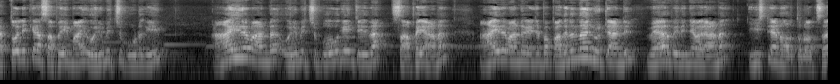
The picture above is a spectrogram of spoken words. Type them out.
കത്തോലിക്ക സഭയുമായി ഒരുമിച്ച് കൂടുകയും ആയിരം ആണ്ട് ഒരുമിച്ച് പോവുകയും ചെയ്ത സഭയാണ്. ആയിരം ആണ്ട് കഴിഞ്ഞപ്പോൾ പതിനൊന്നാം നൂറ്റാണ്ടിൽ വേർപിരിഞ്ഞവരാണ് ഈസ്റ്റേൺ ഓർത്തഡോക്സ്.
